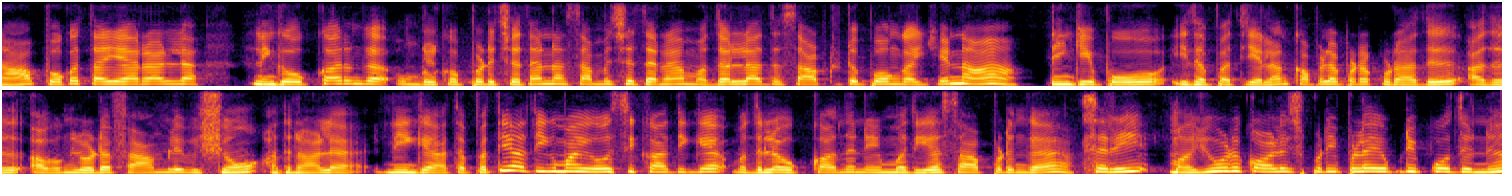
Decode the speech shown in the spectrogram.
நான் போக தயாராக இல்லை. நீங்கள் உட்காருங்க. உங்களுக்கு பிடிச்சதை நான் சமைச்சு தரேன். முதல்ல அதை சாப்பிட்டுட்டு போங்க. ஏன்னா நீங்கள் இப்போது இதை பற்றியெல்லாம் கவலைப்படக்கூடாது. அது அவங்களோட ஃபேமிலி விஷயம். அதனால நீங்கள் அதை பற்றி அதிகமாக யோசிக்காதீங்க. முதல்ல உட்காந்து நிம்மதியாக சாப்பிடுங்க. சரி மையோட காலேஜ் படிப்பெல்லாம் எப்படி போகுதுன்னு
